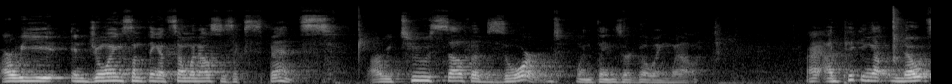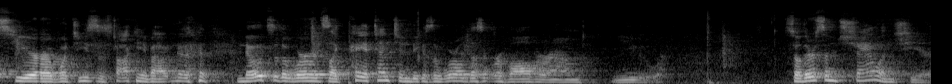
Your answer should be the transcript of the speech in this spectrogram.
Are we enjoying something at someone else's expense? Are we too self absorbed when things are going well? I, am picking up notes here of what Jesus is talking about. notes of the words like pay attention because the world doesn't revolve around you. So there's some challenge here,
